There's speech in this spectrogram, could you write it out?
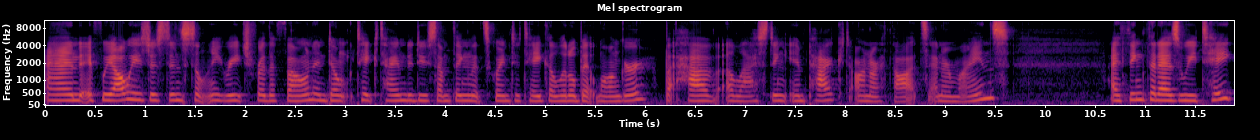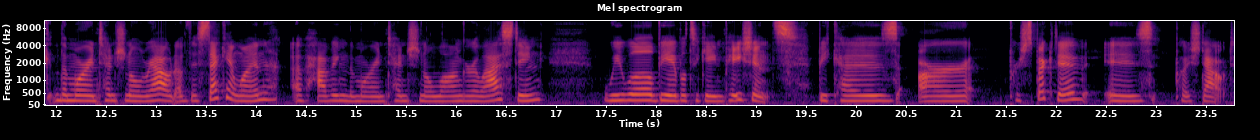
And if we always just instantly reach for the phone and don't take time to do something that's going to take a little bit longer but have a lasting impact on our thoughts and our minds, I think that as we take the more intentional route of the second one, of having the more intentional, longer lasting, we will be able to gain patience because our perspective is pushed out.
